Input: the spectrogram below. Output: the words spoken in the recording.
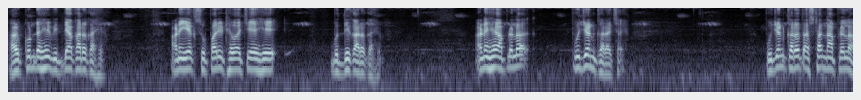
हळकुंड हे विद्याकारक आहे आणि एक सुपारी ठेवायची आहे हे बुद्धिकारक आहे. आणि हे आपल्याला पूजन करायचं आहे. पूजन करत असताना आपल्याला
